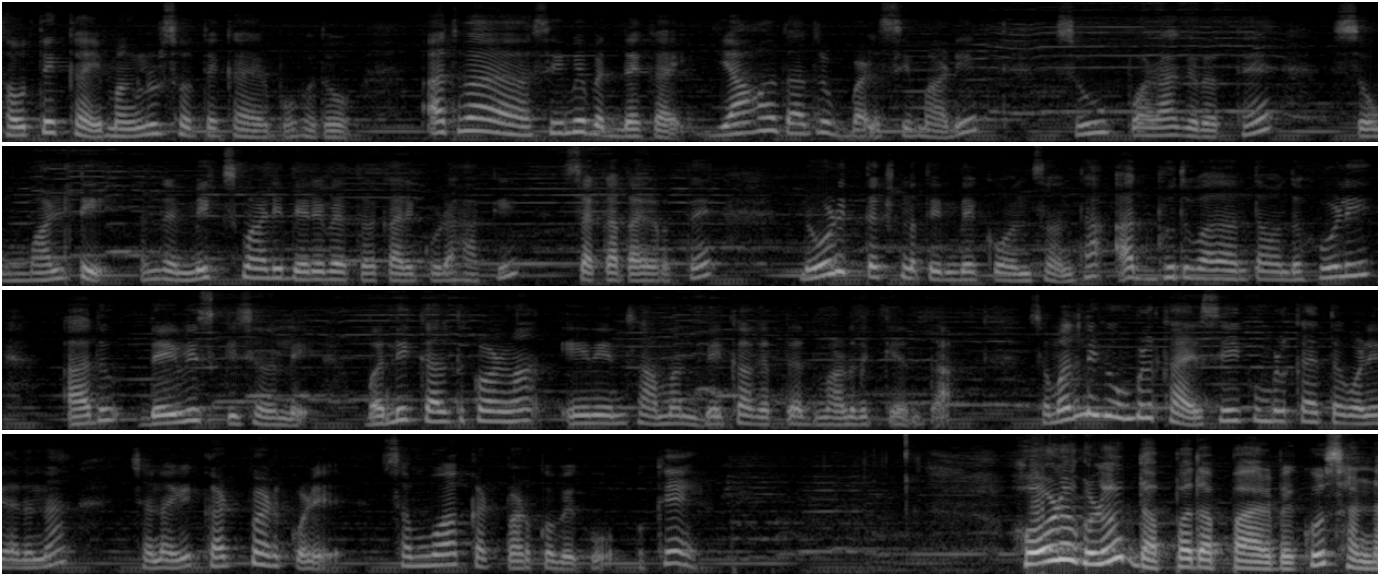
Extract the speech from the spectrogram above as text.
ಸೌತೆಕಾಯಿ, ಮಂಗಳೂರು ಸೌತೆಕಾಯಿ ಇರಬಹುದು ಅಥವಾ ಸೀಮೆ ಬದನೆಕಾಯಿ ಯಾವುದಾದ್ರೂ ಬಳಸಿ ಮಾಡಿ ಸೂಪರಾಗಿರುತ್ತೆ. ಸೊ ಮಲ್ಟಿ ಅಂದರೆ ಮಿಕ್ಸ್ ಮಾಡಿ ಬೇರೆ ಬೇರೆ ತರಕಾರಿ ಕೂಡ ಹಾಕಿ ಸಖತ್ತಾಗಿರುತ್ತೆ. ನೋಡಿದ ತಕ್ಷಣ ತಿನ್ನಬೇಕು ಅನ್ಸೋಂಥ ಅದ್ಭುತವಾದಂಥ ಒಂದು ಹುಳಿ ಅದು ದೇವೀಸ್ ಕಿಚನಲ್ಲಿ ಬನ್ನಿ ಕಲ್ತ್ಕೊಳ್ಳೋಣ ಏನೇನು ಸಾಮಾನು ಬೇಕಾಗುತ್ತೆ ಅದು ಮಾಡೋದಕ್ಕೆ ಅಂತ. ಸೊ ಮೊದಲಿಗೆ ಕುಂಬಳಕಾಯಿ ಸಿಹಿ ಕುಂಬಳಕಾಯಿ ತಗೊಳ್ಳಿ, ಅದನ್ನು ಚೆನ್ನಾಗಿ ಕಟ್ ಮಾಡ್ಕೊಳ್ಳಿ. ಸಮವಾಗಿ ಕಟ್ ಮಾಡ್ಕೋಬೇಕು ಓಕೆ ಹೋಳುಗಳು ದಪ್ಪ ದಪ್ಪ ಇರಬೇಕು, ಸಣ್ಣ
